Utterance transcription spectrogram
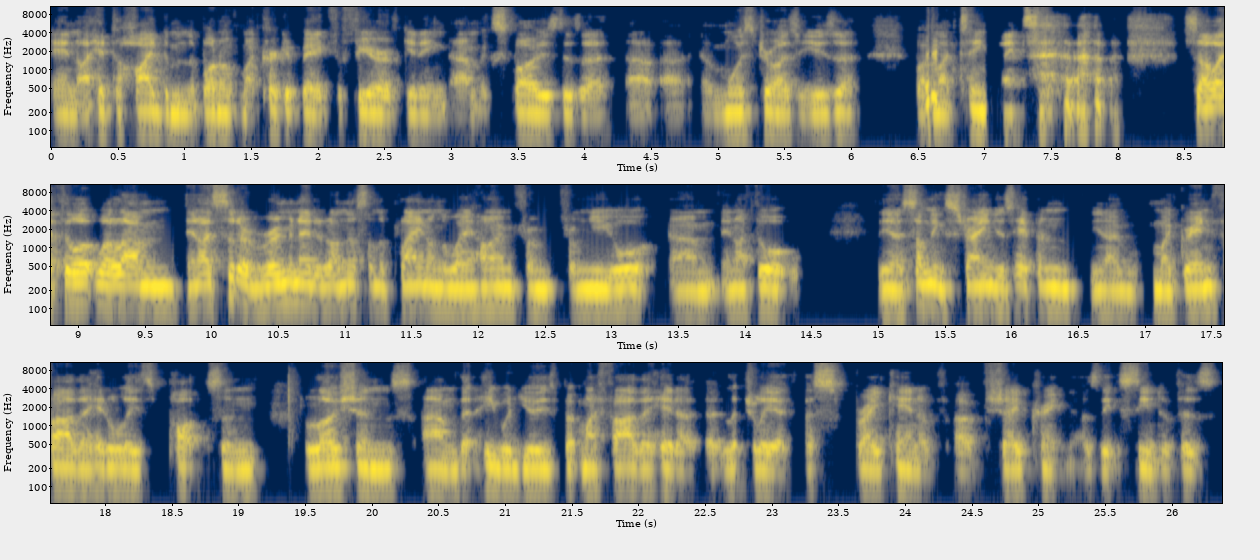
and I had to hide them in the bottom of my cricket bag for fear of getting um, exposed as a, a, a, moisturizer user by my teammates. so I thought, well, um, and I sort of ruminated on this on the plane on the way home from from New York, um, and I thought, you know, something strange has happened. You know, my grandfather had all these pots and lotions um, that he would use, but my father had a, literally a, spray can of, of shave cream. That was the extent of his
